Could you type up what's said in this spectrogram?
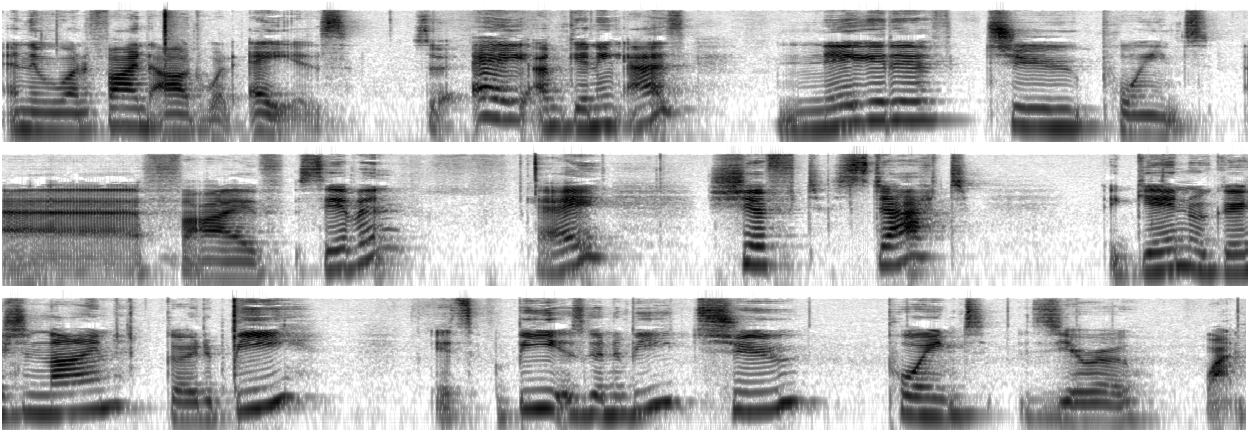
And then we want to find out what A is. So A, I'm getting as negative 2.8. uh, 5, 7. Okay. Shift stat. Again, regression line. Go to B. It's B is going to be 2.01.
